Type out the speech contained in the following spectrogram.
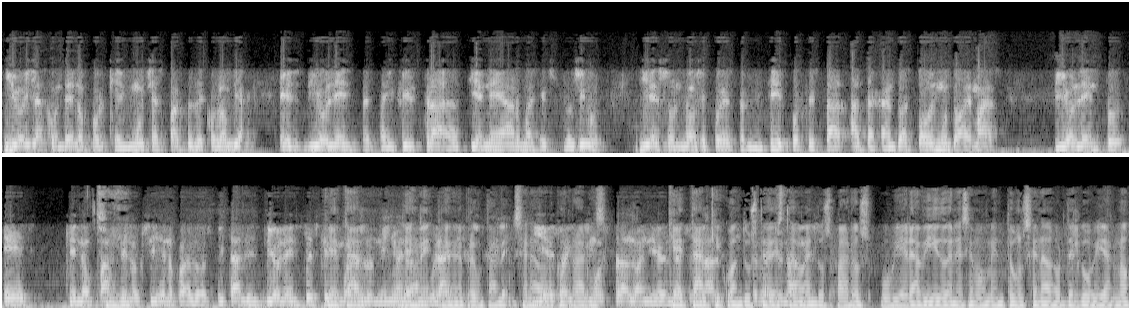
Y hoy la condeno porque en muchas partes de Colombia es violenta, está infiltrada, tiene armas y explosivos. Y eso no se puede permitir porque está atacando a todo el mundo. Además, violento es que no pase el oxígeno para los hospitales. Violento es que se mueran los niños déjeme, en la Déjeme preguntarle, senador Corrales, ¿qué tal que cuando usted estaba en los paros hubiera habido en ese momento un senador del gobierno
